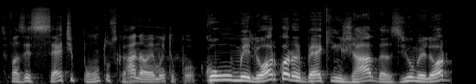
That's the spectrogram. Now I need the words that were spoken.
você fazer 7 pontos, cara. Ah, não, é muito pouco. Com o melhor quarterback em jardas e o melhor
